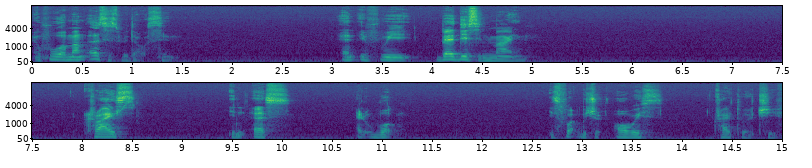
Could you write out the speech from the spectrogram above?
And who among us is without sin? And if we bear this in mind, Christ in us at work is what we should always try to achieve.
